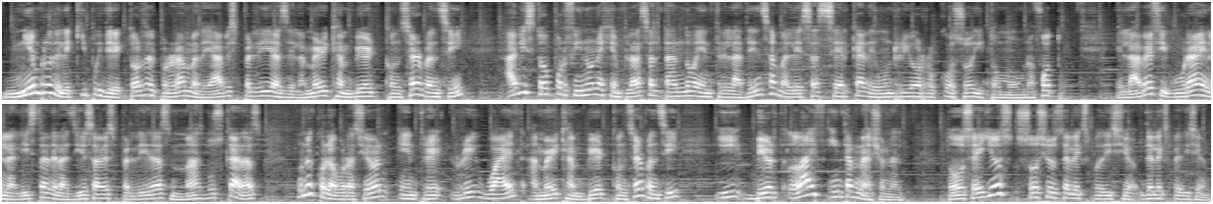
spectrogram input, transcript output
miembro del equipo y director del programa de aves perdidas del American Bird Conservancy, avistó por fin un ejemplar saltando entre la densa maleza cerca de un río rocoso y tomó una foto. El ave figura en la lista de las 10 aves perdidas más buscadas, una colaboración entre Rewild American Bird Conservancy y BirdLife International, todos ellos socios de la, expedición, de la expedición.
